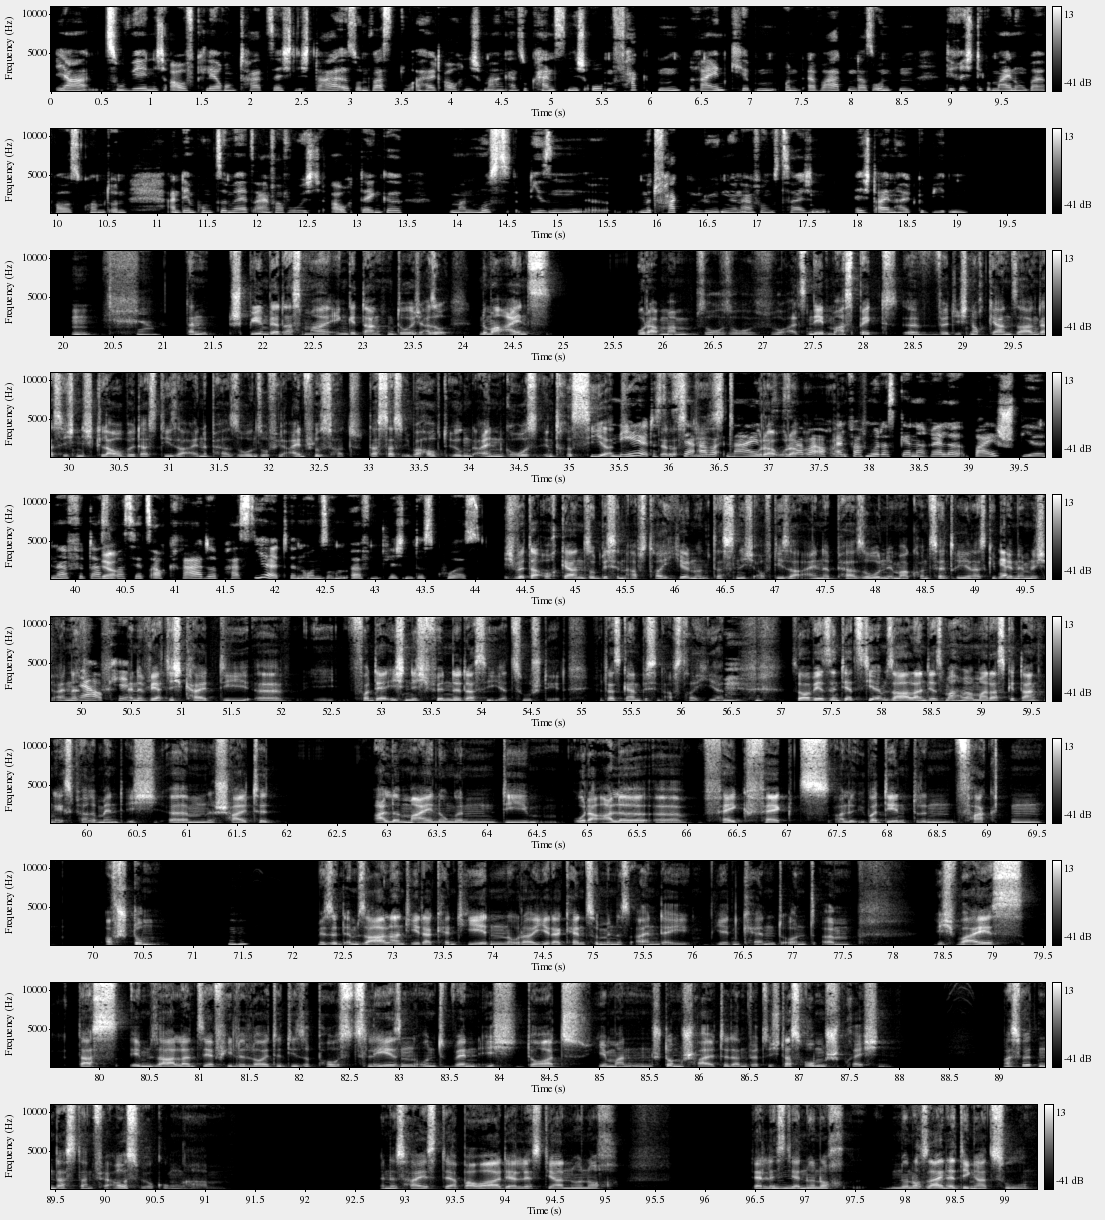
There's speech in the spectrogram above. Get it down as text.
ja zu wenig Aufklärung tatsächlich da ist und was du halt auch nicht machen kannst. Du kannst nicht oben Fakten reinkippen und erwarten, dass unten die richtige Meinung bei rauskommt. Und an dem Punkt sind wir jetzt einfach, wo ich auch denke, man muss diesen äh, mit Fakten lügen in Anführungszeichen echt Einhalt gebieten. Hm. Ja. Dann spielen wir das mal in Gedanken durch. Also Nummer eins oder man so, so, so als Nebenaspekt äh, würde ich noch gern sagen, dass ich nicht glaube, dass diese eine Person so viel Einfluss hat, dass das überhaupt irgendeinen groß interessiert. Nee, das ist das ja liest. aber, nein, oder, das ist oder, aber auch also, einfach nur das generelle Beispiel, ne, für das, ja. was jetzt auch gerade passiert in unserem öffentlichen Diskurs. Ich würde da auch gern so ein bisschen abstrahieren und das nicht auf diese eine Person immer konzentrieren. Es gibt ja, ja nämlich eine, ja, okay. eine Wertigkeit, die äh, von der ich nicht finde, dass sie ihr zusteht. Ich würde das gerne ein bisschen abstrahieren. so, wir sind jetzt hier im Saarland. Jetzt machen wir mal das Gedankenexperiment. Ich ähm, schalte alle Meinungen, die oder alle äh, Fake Facts, alle überdehnten Fakten auf stumm. Mhm. Wir sind im Saarland, jeder kennt jeden oder jeder kennt zumindest einen, der jeden kennt. Und ähm, ich weiß, dass im Saarland sehr viele Leute diese Posts lesen und wenn ich dort jemanden stumm schalte, dann wird sich das rumsprechen. Was wird denn das dann für Auswirkungen haben? Wenn es heißt, der Bauer, der lässt ja nur noch, der lässt mhm. ja nur noch, nur noch seine Dinger zu.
